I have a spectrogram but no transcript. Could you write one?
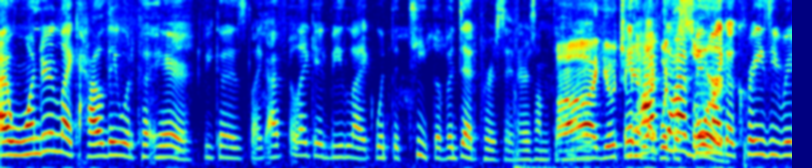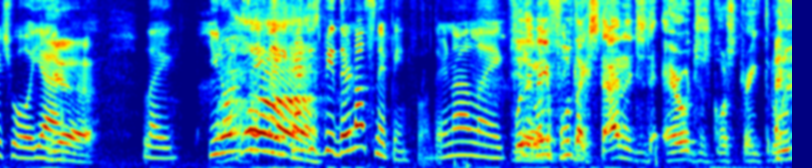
I wonder like how they would cut hair because like I feel like it'd be like with the teeth of a dead person or something. Ah, I like, get what you it'd mean, like have with to the have been like a crazy ritual, yeah. Yeah. Like you know what I'm saying? Like, it can't just be. They're not snipping. Fool. They're not like. Well, they Yeah. made foods like stand and just the arrow just goes straight through.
